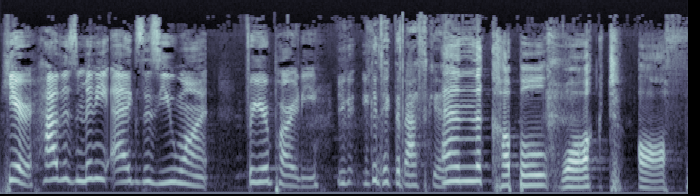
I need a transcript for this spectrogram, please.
Here, have as many eggs as you want for your party. You, you can take the basket. and the couple walked off.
